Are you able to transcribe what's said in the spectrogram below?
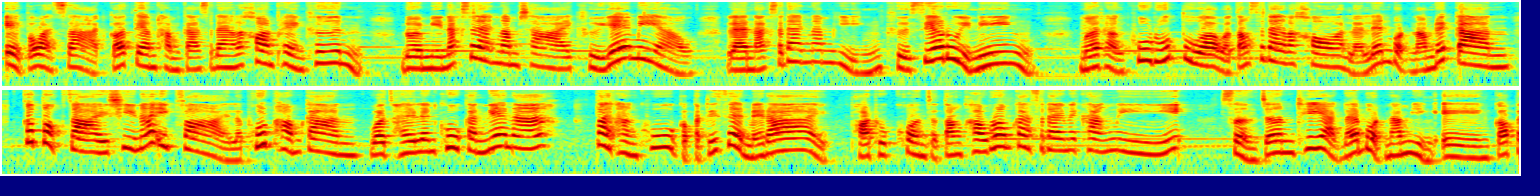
เอกประวัติศาสตร์ก็เตรียมทำการแสดงละครเพลงขึ้น โดยมีนักแสดงนำชายคือเย่เหมี่ยว และนักแสดงนำหญิงคือเซี่ยรุยนิ่ง เมื่อทั้งคู่รู้ตัวว่าต้องแสดงละครและเล่นบทนำด้วยกัน ก็ตกใจชี้หน้าอีกฝ่ายและพูดพร้อมกันว่าจะให้เล่นคู่กันเนี่ยนะ แต่ทั้งคู่ก็ปฏิเสธไม่ได้ เพราะทุกคนจะต้องเข้าร่วมการแสดงในครั้งนี้ เซินเจิ้นที่อยากได้บทนำหญิงเองก็ไป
